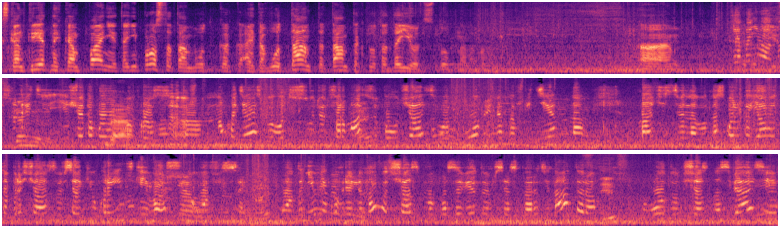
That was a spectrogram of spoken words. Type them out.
с конкретных компаний. Это не просто там вот как это вот там-то, там-то кто-то дает. Стоп, надо подожди. А, Я понимаю. Ну, смотрите, еще такой Да. вот вопрос. Э, Ну, хотелось бы вот всю эту информацию получать вот вовремя, компетентно, качественно. Вот насколько я вот обращалась во всякие украинские ваши офисы, вот, они мне говорили, ну, вот сейчас мы посоветуемся с координатором, вот он сейчас на связи,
